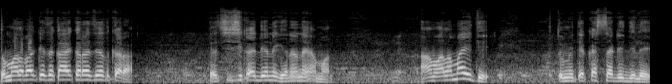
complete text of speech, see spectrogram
आहे. तुम्हाला बाकीचं काय करायचं आहे करा. त्याच्याशी काय देणं घेणं नाही आम्हाला. आम्हाला माहिती आहे. तुम्ही ते कशासाठी दिले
